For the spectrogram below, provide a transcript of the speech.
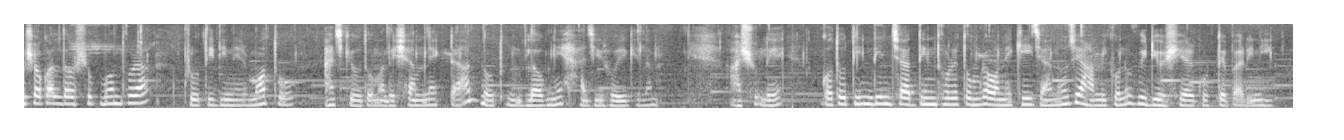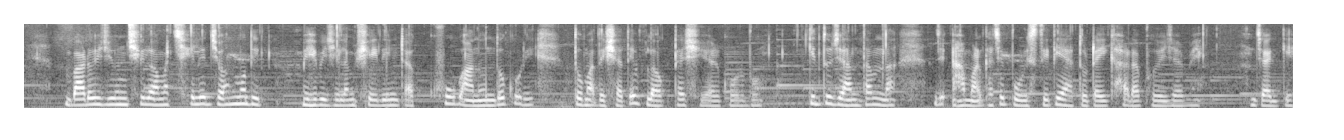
সকাল, দর্শক বন্ধুরা। প্রতিদিনের মতো আজকেও তোমাদের সামনে একটা নতুন ব্লগ নিয়ে হাজির হয়ে গেলাম। আসলে গত তিন দিন, চার দিন ধরে তোমরা অনেকেই জানো যে আমি কোনো ভিডিও শেয়ার করতে পারিনি। বারোই জুন ছিল আমার ছেলের জন্মদিন। ভেবেছিলাম সেই দিনটা খুব আনন্দ করে তোমাদের সাথে ব্লগটা শেয়ার করব। কিন্তু জানতাম না যে আমার কাছে পরিস্থিতি এতটাই খারাপ হয়ে যাবে। যাকে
